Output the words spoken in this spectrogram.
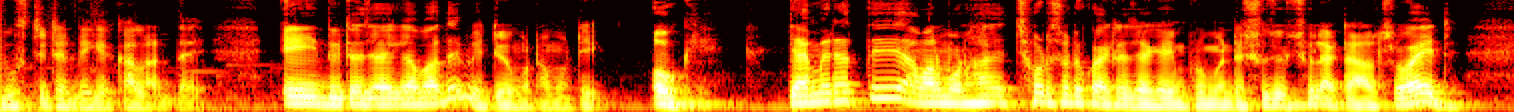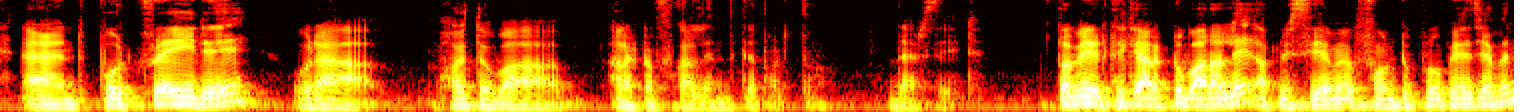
বুস্টেটের দিকে কালার দেয়। এই দুইটা জায়গা বাদে ভিডিও মোটামুটি ওকে ক্যামেরাতে আমার মনে হয় ছোটো ছোটো কয়েকটা জায়গায় ইম্প্রুভমেন্টের সুযোগ ছিল, একটা আলট্রাওয়াইড অ্যান্ড পোর্ট্রেইডে ওরা হয়তো বা আরেকটা ফোকাল লেন দিতে পারতো। দ্যাটস ইট তবে এর থেকে আরেকটু বাড়ালে আপনি সিএমএফ ফোন টু প্রো পেয়ে যাবেন,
